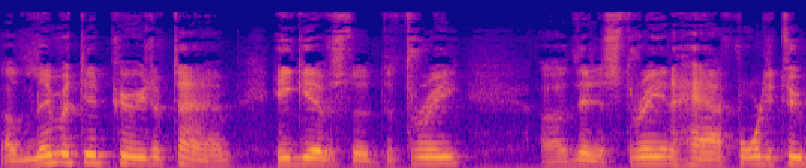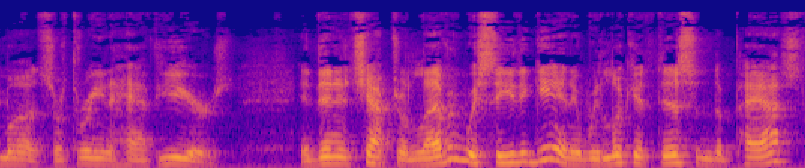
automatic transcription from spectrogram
a limited period of time. He gives the, the three, uh, that is three and a half, 42 months, or three and a half years. And then in chapter 11, we see it again, and we look at this in the past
